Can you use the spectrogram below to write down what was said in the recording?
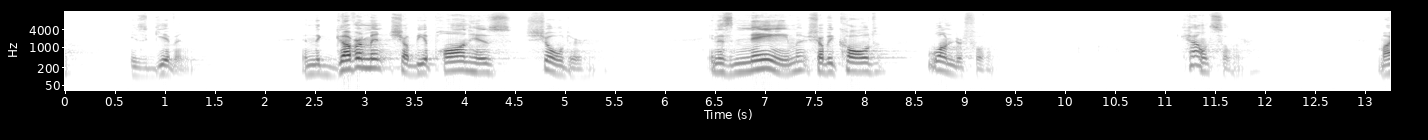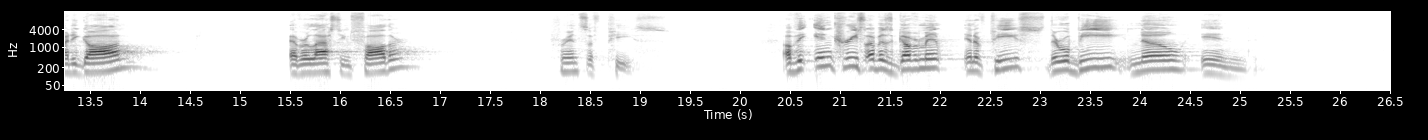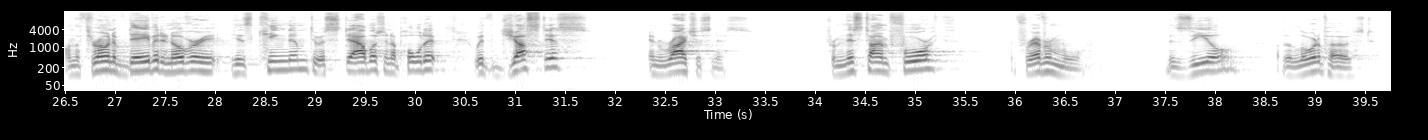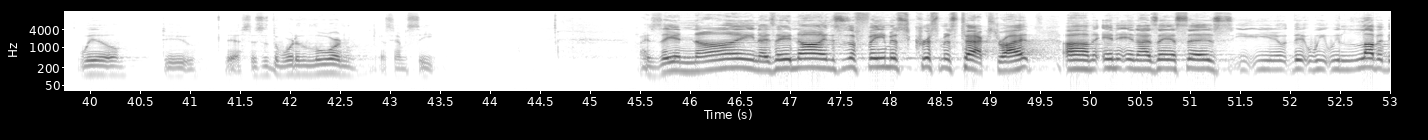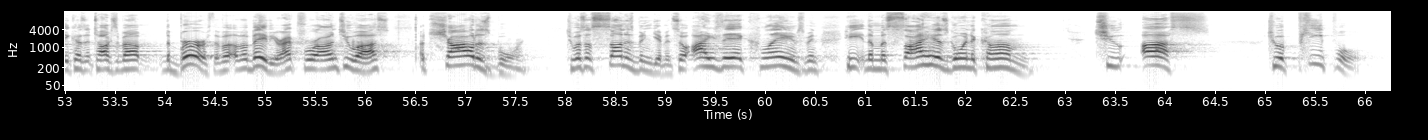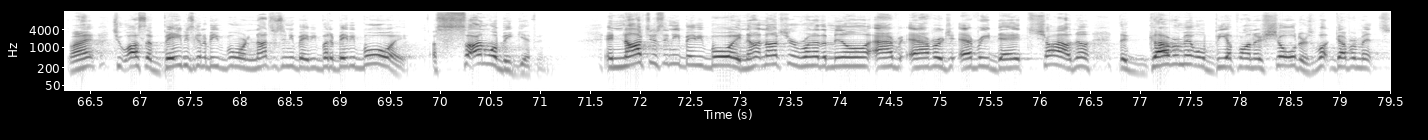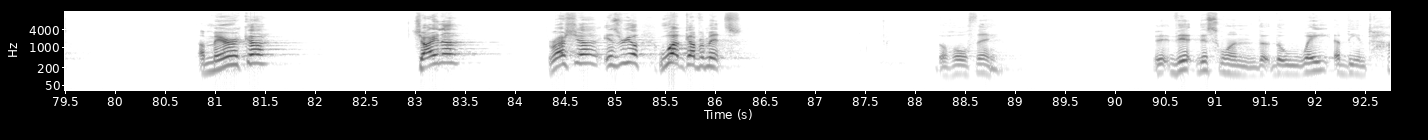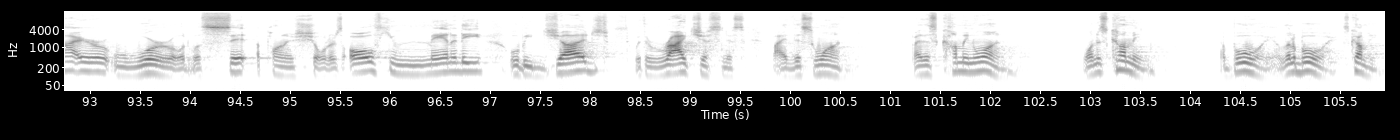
is given, and the government shall be upon his shoulder, and his name shall be called Wonderful, Counselor, Mighty God, Everlasting Father, Prince of Peace. Of the increase of his government and of peace, there will be no end. On the throne of David and over his kingdom to establish and uphold it with justice and righteousness from this time forth and forevermore. The zeal of the Lord of hosts will do this. This is the word of the Lord. Guys have a seat. Isaiah 9, Isaiah 9. This is a famous Christmas text, right? Um, and, and, Isaiah says, you know, that we, we love it because it talks about the birth of a, of a baby, right? For unto us a child is born, to us a son has been given. So Isaiah claims, I mean, he, the Messiah is going to come to us, to a people, right? To us, a baby is going to be born, not just any baby, but a baby boy. A son will be given. And not just any baby boy, not, not your run of the mill, average, everyday child. No, the government will be upon his shoulders. What government? America? China? Russia? Israel? What governments? The whole thing. This one, the, weight of the entire world will sit upon his shoulders. All humanity will be judged with righteousness by this one, by this coming one. One is coming. A boy, a little boy is coming.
